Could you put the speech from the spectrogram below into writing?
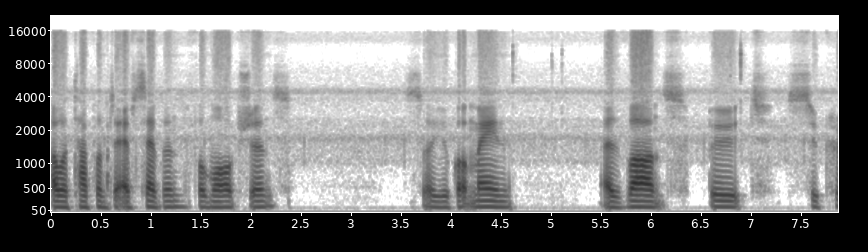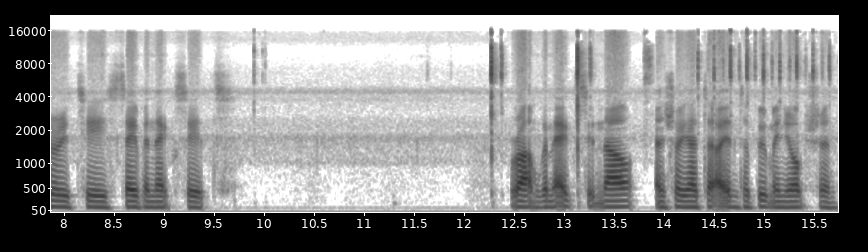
I will tap onto F7 for more options. So you've got main advanced boot security save and exit. Right I'm going to exit now and show you how to enter boot menu option.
